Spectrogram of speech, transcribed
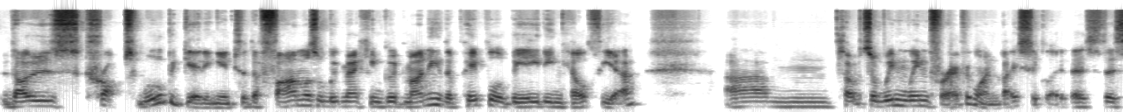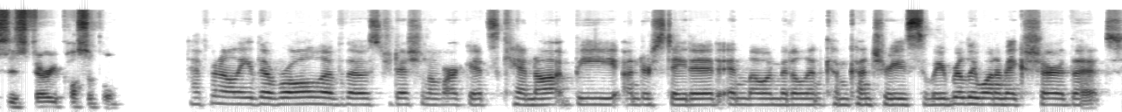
those crops will be getting into. The farmers will be making good money. The people will be eating healthier. Um, so it's a win-win for everyone. Basically, this this is very possible. Definitely, the role of those traditional markets cannot be understated in low and middle income countries. So we really want to make sure that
